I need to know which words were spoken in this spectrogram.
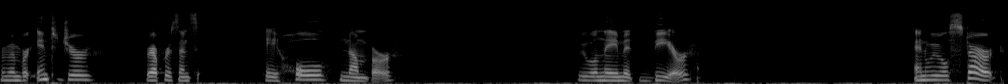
Remember integer represents a whole number. We will name it beer and we will start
